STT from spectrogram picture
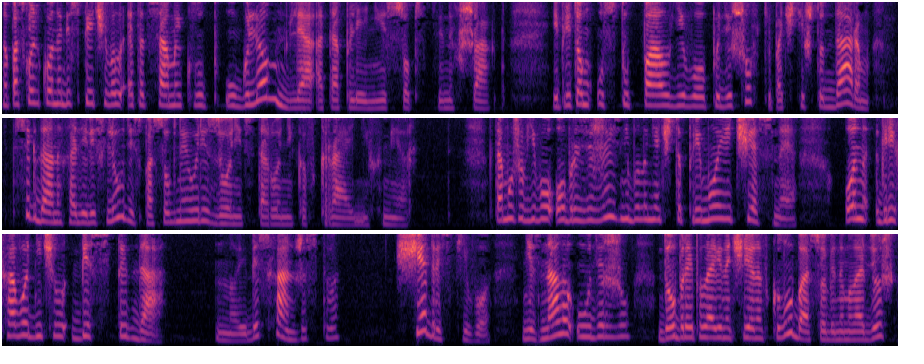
Но поскольку он обеспечивал этот самый клуб углем для отопления из собственных шахт, и притом уступал его по дешевке почти что даром, всегда находились люди, способные урезонить сторонников крайних мер. К тому же в его образе жизни было нечто прямое и честное. Он греховодничал без стыда, но и без ханжества. Щедрость его не знала удержу, добрая половина членов клуба, особенно молодежь,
